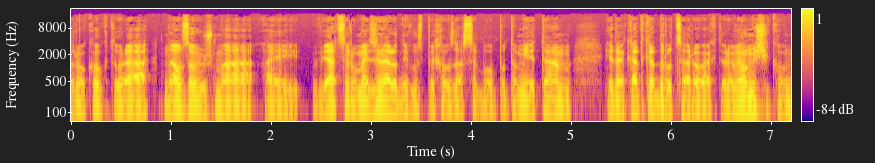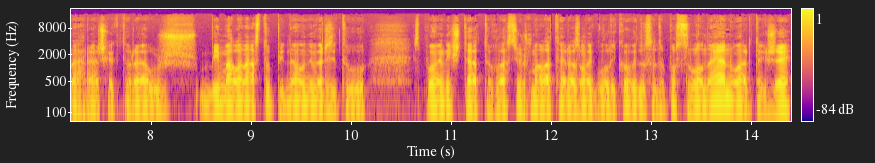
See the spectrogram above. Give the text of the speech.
rokov, ktorá naozaj už má aj viacero medzinárodných úspechov za sebou. Potom je tam jedna Katka Drocárová, ktorá je veľmi šikovná hráčka, ktorá už by mala nastúpiť na univerzitu v Spojených štátoch. Vlastne už mala teraz, ale kvôli covidu sa to posunulo na január. Takže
